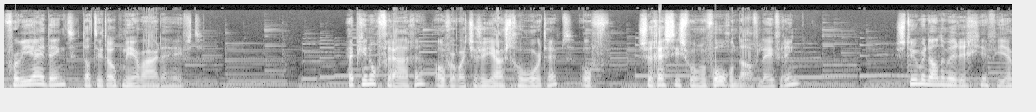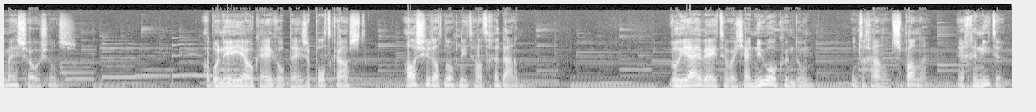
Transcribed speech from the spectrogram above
voor wie jij denkt dat dit ook meerwaarde heeft. Heb je nog vragen over wat je zojuist gehoord hebt of suggesties voor een volgende aflevering? Stuur me dan een berichtje via mijn socials. Abonneer je ook even op deze podcast als je dat nog niet had gedaan. Wil jij weten wat jij nu al kunt doen om te gaan ontspannen en genieten,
